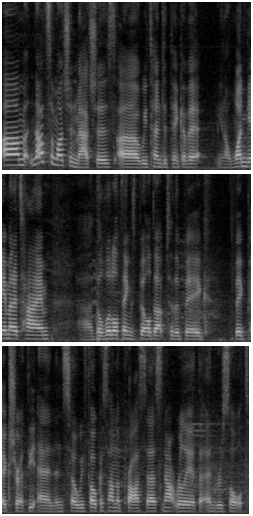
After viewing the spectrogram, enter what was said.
Um, not so much in matches. Uh, we tend to think of it, you know, one game at a time. Uh, the little things build up to the big, big picture at the end, and so we focus on the process, not really at the end result.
